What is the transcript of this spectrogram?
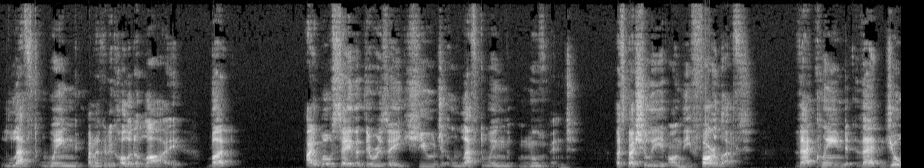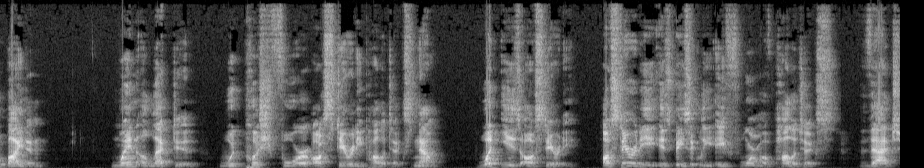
left wing, I'm not going to call it a lie, but I will say that there was a huge left wing movement, especially on the far left, that claimed that Joe Biden, when elected, would push for austerity politics. Now, what is austerity? Austerity is basically a form of politics that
